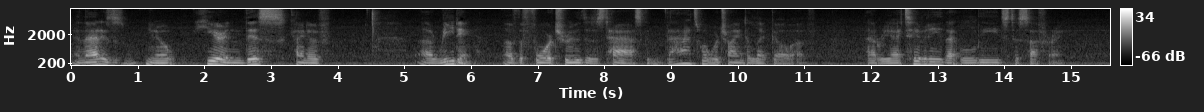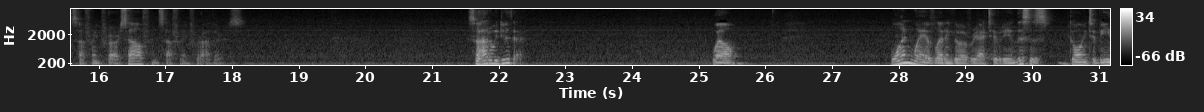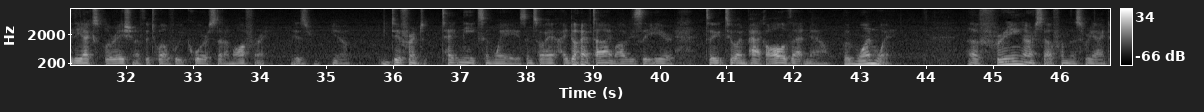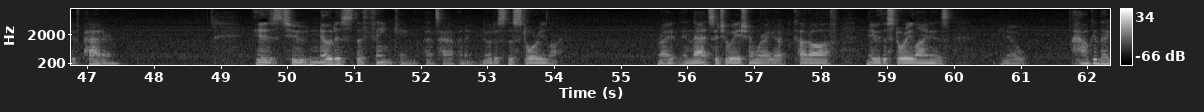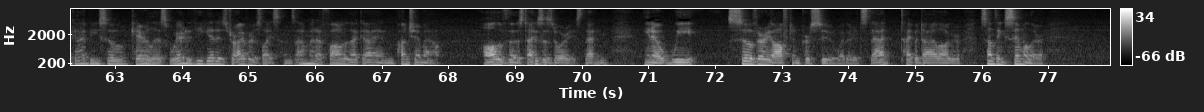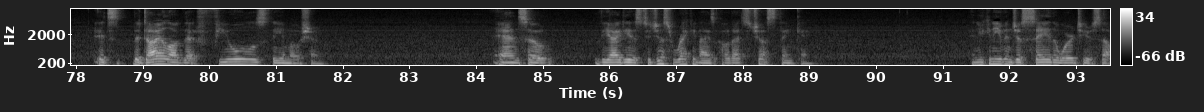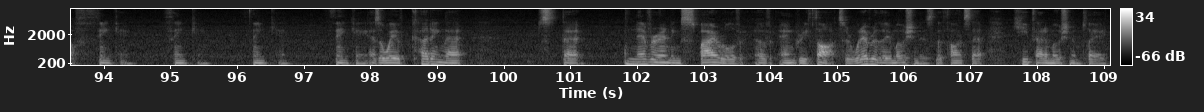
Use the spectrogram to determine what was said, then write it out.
And that is, you know, here in this kind of uh, reading of the Four Truths task, that's what we're trying to let go of that reactivity that leads to suffering, suffering for ourselves and suffering for others. So, how do we do that? Well, one way of letting go of reactivity, and this is going to be the exploration of the 12 week course that I'm offering, is, you know, different techniques and ways. And so I, I don't have time, obviously, here to, to unpack all of that now. But one way of freeing ourselves from this reactive pattern is to notice the thinking that's happening, notice the storyline. Right? In that situation where I got cut off, maybe the storyline is, you know, how could that guy be so careless? Where did he get his driver's license? I'm going to follow that guy and punch him out. All of those types of stories that you know, we so very often pursue, whether it's that type of dialogue or something similar. It's the dialogue that fuels the emotion. And so the idea is to just recognize, oh, that's just thinking. And you can even just say the word to yourself thinking, thinking, thinking, thinking, as a way of cutting that that never-ending spiral of, of angry thoughts or whatever the emotion is, the thoughts that keep that emotion in play.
